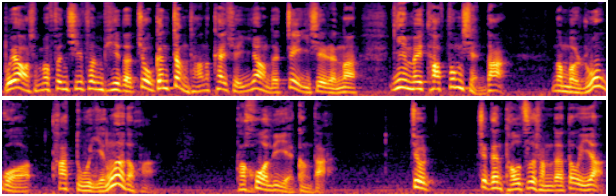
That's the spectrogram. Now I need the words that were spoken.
不要什么分期分批的，就跟正常的开学一样的这一些人呢，因为他风险大，那么如果他赌赢了的话，他获利也更大，就这跟投资什么的都一样，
